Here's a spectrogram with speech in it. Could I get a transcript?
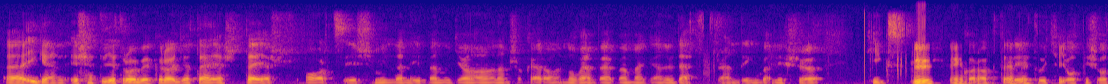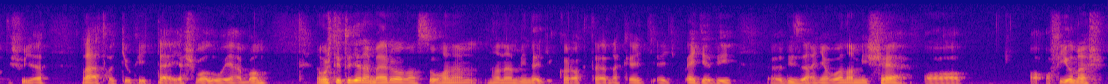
E, igen, és hát ugye Troy Baker adja teljes, teljes arc, és minden évben ugye nem sokára novemberben megjelenő Death Strandingben is uh, Higgs Őszén. karakterét, úgyhogy ott is, ott is ugye láthatjuk így teljes valójában. Na most itt ugye nem erről van szó, hanem, hanem mindegyik karakternek egy, egy egyedi dizájnja van, ami se a, a, a filmes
